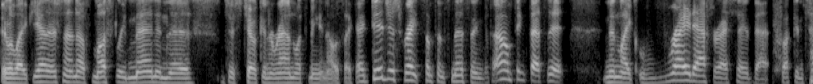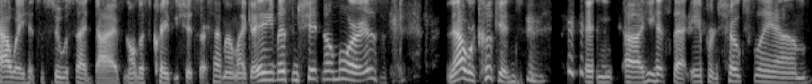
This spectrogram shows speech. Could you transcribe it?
they were like, Yeah, there's not enough muscly men in this just joking around with me and I was like, I did just write something's missing, but I don't think that's it. And then like right after I said that, fucking Taue hits a suicide dive and all this crazy shit starts happening. I'm like, I ain't missing shit no more. Is now we're cooking. and uh, he hits that apron choke slam.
